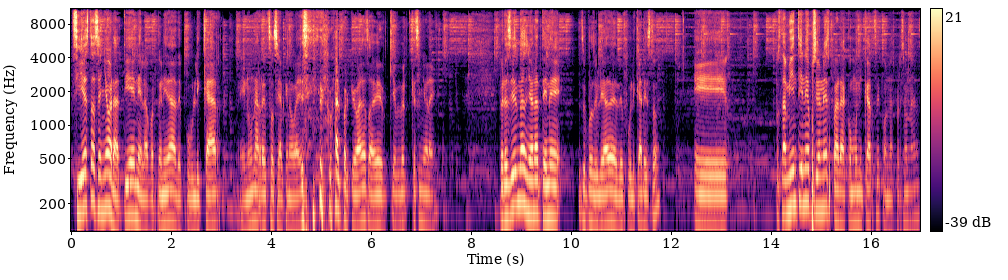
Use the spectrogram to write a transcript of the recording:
si esta señora tiene la oportunidad de publicar en una red social que no voy a decir cuál, porque van a saber qué, señora es. Pero si una señora tiene su posibilidad de, publicar esto, eh, pues también tiene opciones para comunicarse con las personas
